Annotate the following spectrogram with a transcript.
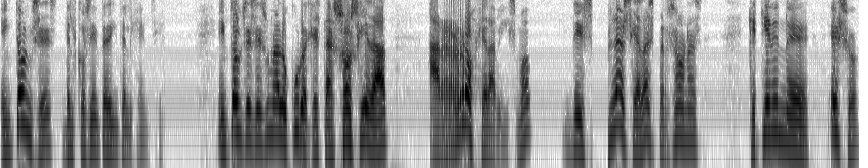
Entonces, del cociente de inteligencia. Entonces es una locura que esta sociedad arroje al abismo desplace a las personas que tienen eh, eso,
